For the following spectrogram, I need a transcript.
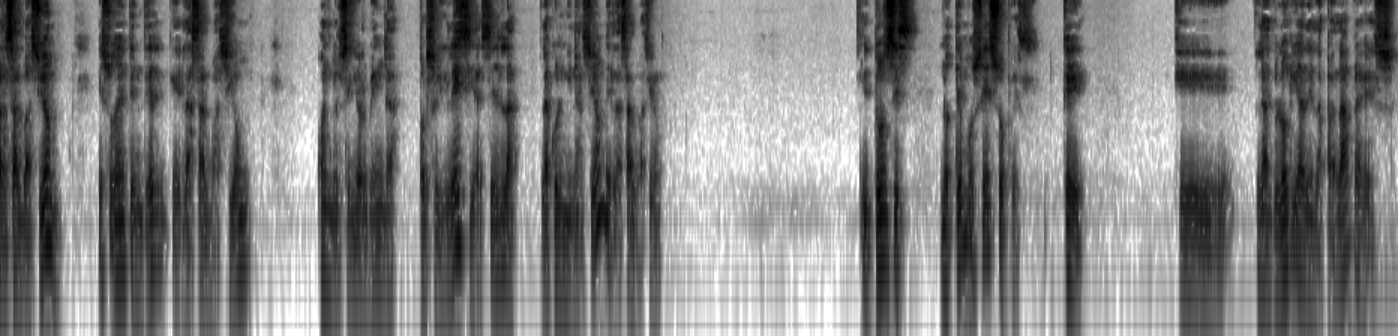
para salvación. Eso de entender que la salvación, cuando el Señor venga por su iglesia, esa es la, la culminación de la salvación. Entonces, notemos eso, pues, que, que la gloria de la palabra es,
